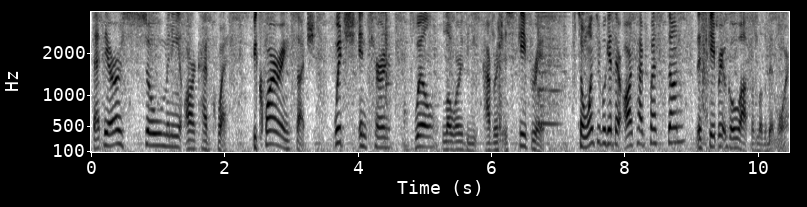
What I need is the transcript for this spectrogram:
that there are so many archive quests requiring such, which in turn will lower the average escape rate. So once people get their archive quests done, the escape rate will go up a little bit more.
